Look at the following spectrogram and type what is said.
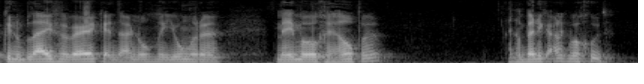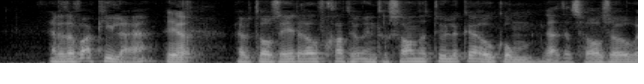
kunnen blijven werken en daar nog meer jongeren mee mogen helpen. En dan ben ik eigenlijk wel goed. En dat over Aquila, hè? Ja, We hebben het al eens eerder over gehad, heel interessant natuurlijk. Ook om, ja, dat is wel zo,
